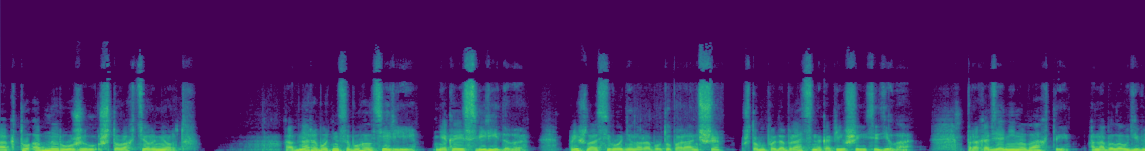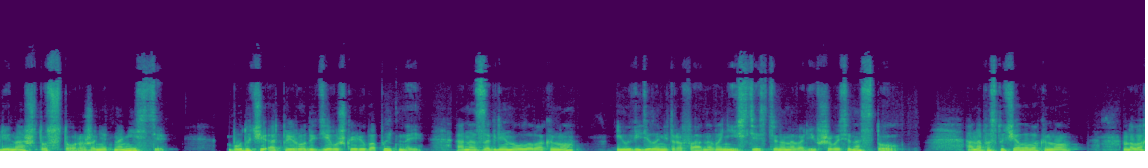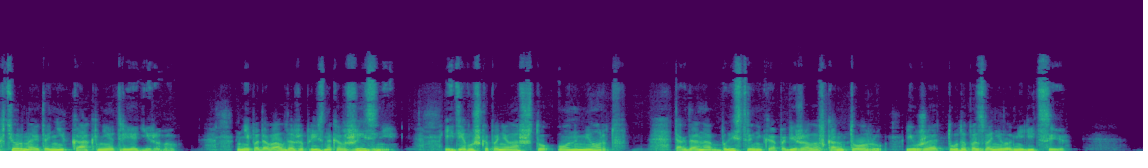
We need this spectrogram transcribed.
А кто обнаружил, что вахтер мертв? Одна работница бухгалтерии, некая Свиридова, пришла сегодня на работу пораньше, чтобы подобрать накопившиеся дела. Проходя мимо вахты, она была удивлена, что сторожа нет на месте. Будучи от природы девушкой любопытной, она заглянула в окно и увидела Митрофанова, неестественно навалившегося на стол. Она постучала в окно, но вахтер на это никак не отреагировал. Не подавал даже признаков жизни, и девушка поняла, что он мертв. Тогда она быстренько побежала в контору и уже оттуда позвонила в милицию.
